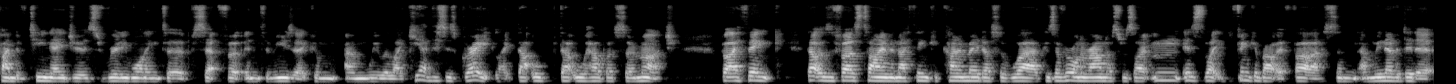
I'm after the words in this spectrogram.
kind of teenagers really wanting to set foot into music and, and we were like yeah this is great. Like that will that will help us so much. But i think that was the first time and i think it kind of made us aware because everyone around us was like mm, it's like think about it first. And, and we never did it.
